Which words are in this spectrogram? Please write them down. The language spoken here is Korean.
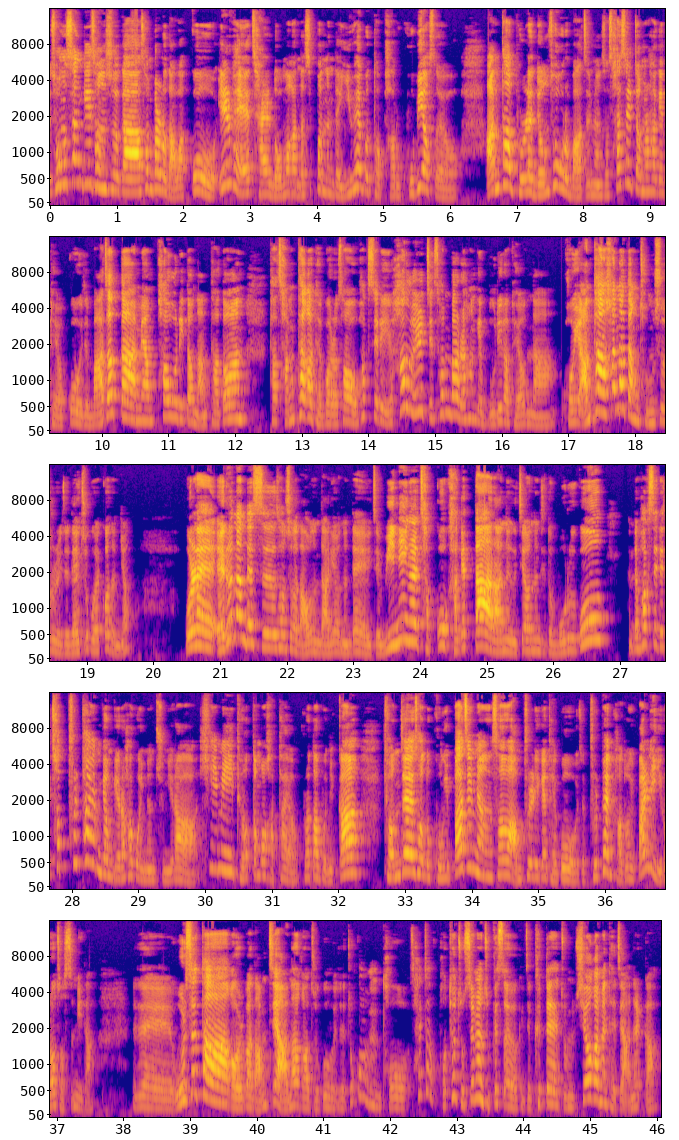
송승기 선수가 선발로 나왔고 1회 잘 넘어간다 싶었는데 2회부터 바로 고비였어요. 안타 볼넷 연속으로 맞으면서 사실점을 하게 되었고 이제 맞았다 하면 파울이던 안타던 다 장타가 돼버려서 확실히 하루 일찍 선발을 한 게 무리가 되었나. 거의 안타 하나당 점수를 이제 내주고 했거든요. 원래 에르난데스 선수가 나오는 날이었는데 이제 위닝을 잡고 가겠다라는 의지였는지도 모르고 근데 확실히 첫 풀타임 경기를 하고 있는 중이라 힘이 들었던 것 같아요. 그러다 보니까 견제에서도 공이 빠지면서 안 풀리게 되고 이제 불펜 가동이 빨리 이루어졌습니다. 이제 올스타가 얼마 남지 않아가지고 이제 조금 더 살짝 버텨줬으면 좋겠어요. 이제 그때 좀 쉬어가면 되지 않을까.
